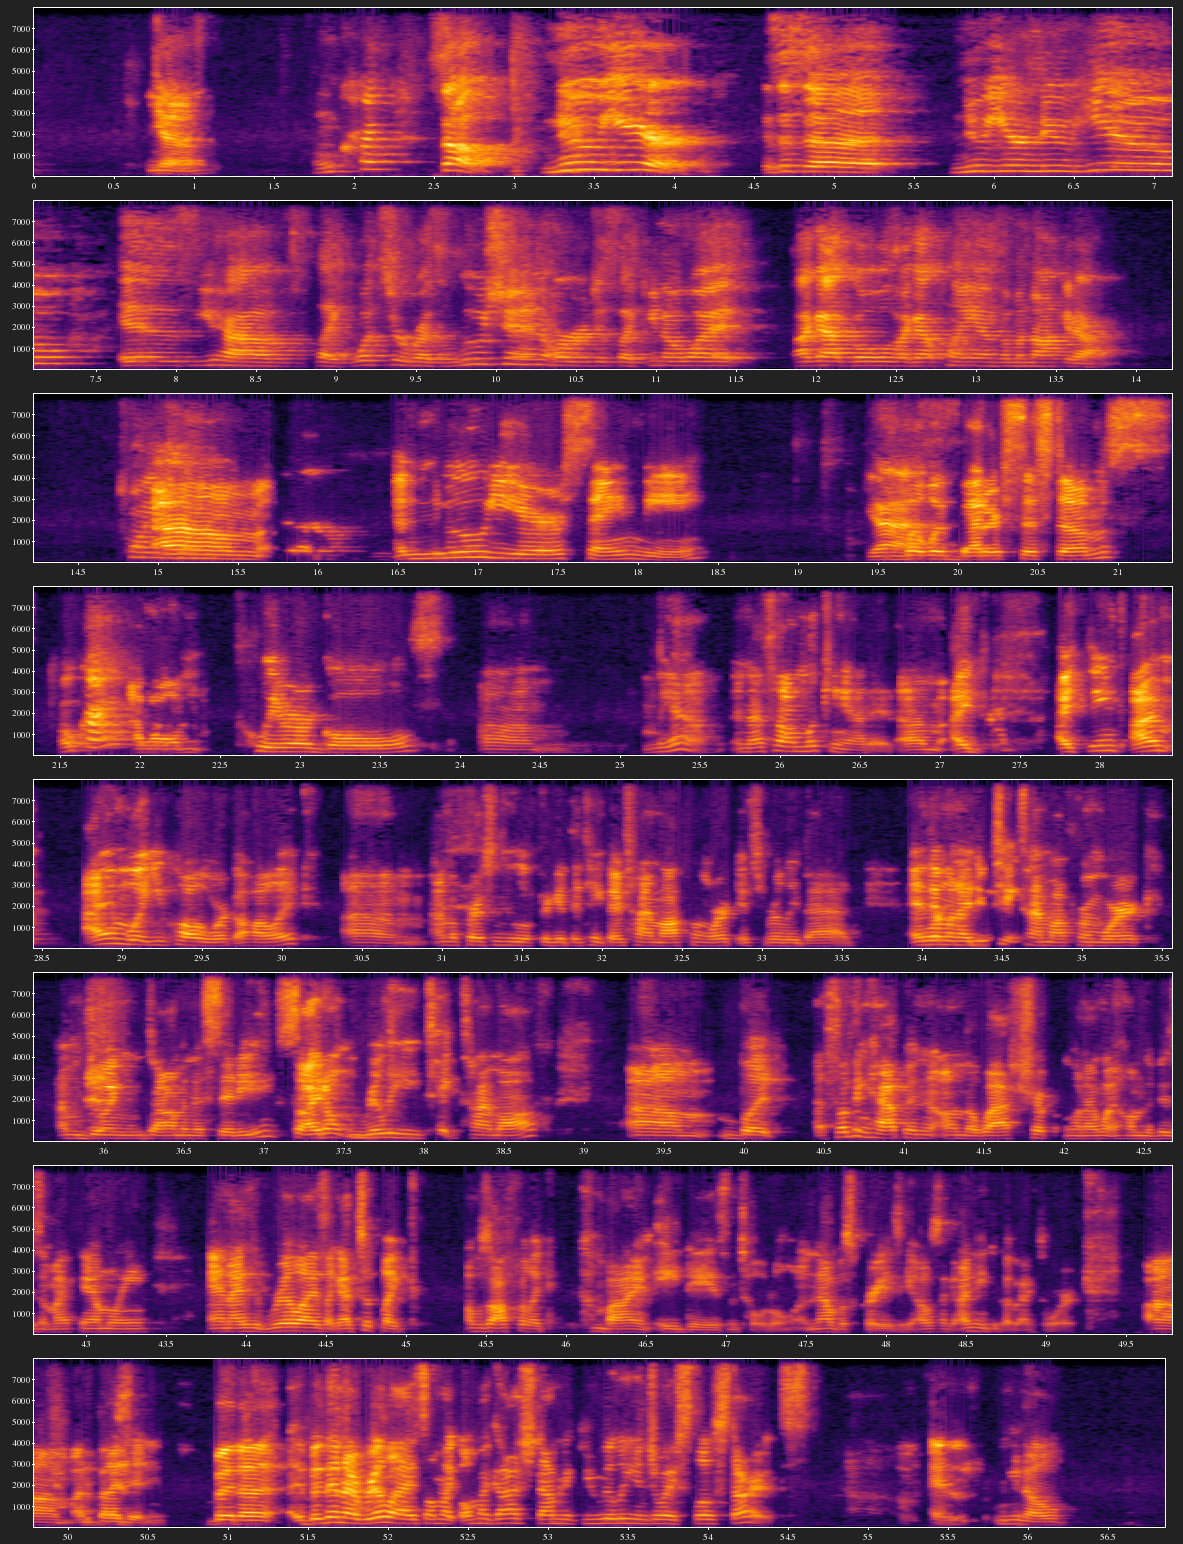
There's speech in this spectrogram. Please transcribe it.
Yeah. Okay. So, new year. Is this a new year, new you? Is you have like what's your resolution, or just like, you know what? I got goals, I got plans, I'm gonna knock it out. 2020. Um, a new year, same me. Yeah. But with better systems. Okay. Um, clearer goals. Um, yeah, and that's how I'm looking at it. Um, I I think I'm I am what you call a workaholic. Um, I'm a person who will forget to take their time off from work. It's really bad. And then when I do take time off from work, I'm doing Dom N' The City, so I don't mm-hmm. really take time off. Um, but something happened on the last trip when I went home to visit my family, and I realized like I took like I was off for like combined eight days in total, and that was crazy. I was like, I need to go back to work, um, but I didn't. But uh, but then I realized I'm like, oh my gosh, Dominic, you really enjoy slow starts, and you know.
